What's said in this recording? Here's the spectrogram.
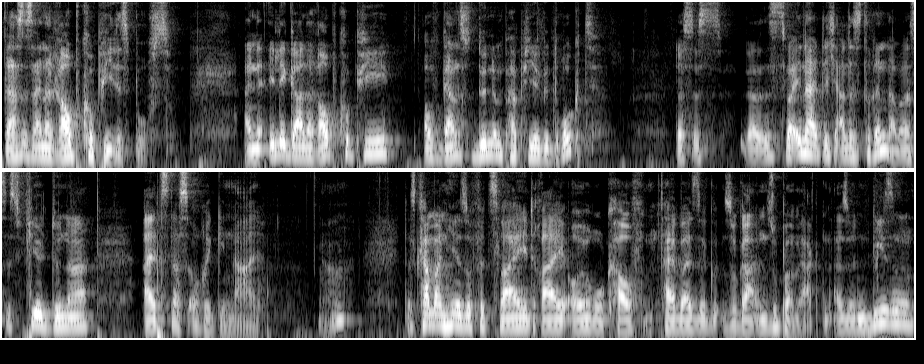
Das ist eine Raubkopie des Buchs. Eine illegale Raubkopie auf ganz dünnem Papier gedruckt. Das ist, da ist zwar inhaltlich alles drin, aber es ist viel dünner als das Original. Ja? Das kann man hier so für 2, 3 Euro kaufen, teilweise sogar in Supermärkten. Also in diesem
